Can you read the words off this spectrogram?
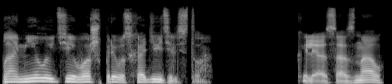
Помилуйте, ваше превосходительство». Кля осознал,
